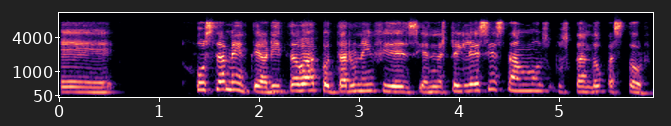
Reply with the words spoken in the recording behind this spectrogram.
eh, justamente ahorita voy a contar una infidencia. En nuestra iglesia estamos buscando pastor,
